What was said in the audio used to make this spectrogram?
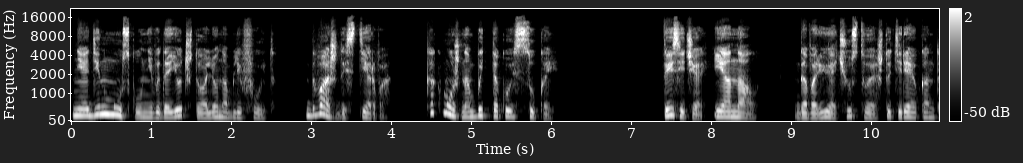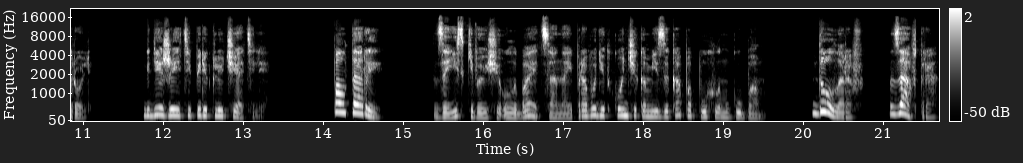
Ни один мускул не выдает, что Алена блефует. Дважды стерва. Как можно быть такой сукой? Тысяча и анал. Говорю я, чувствуя, что теряю контроль. Где же эти переключатели? Полторы. Заискивающе улыбается она и проводит кончиком языка по пухлым губам. Долларов. Завтра.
